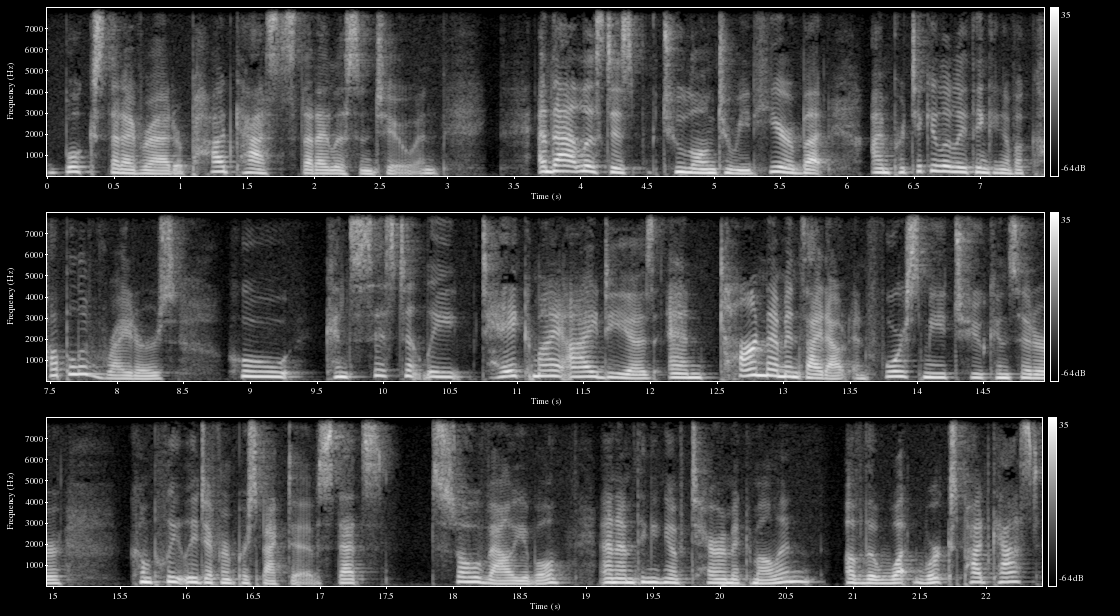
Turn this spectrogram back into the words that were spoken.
books that I've read or podcasts that I listen to. And and that list is too long to read here, but I'm particularly thinking of a couple of writers who consistently take my ideas and turn them inside out and force me to consider completely different perspectives. That's so valuable. And I'm thinking of Tara McMullin of the What Works podcast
